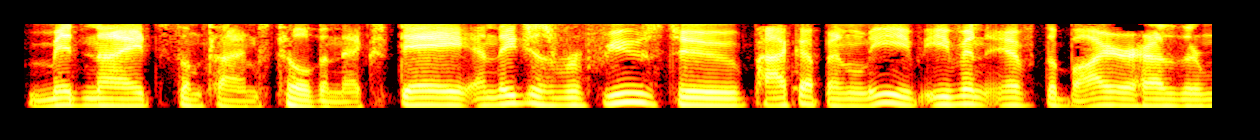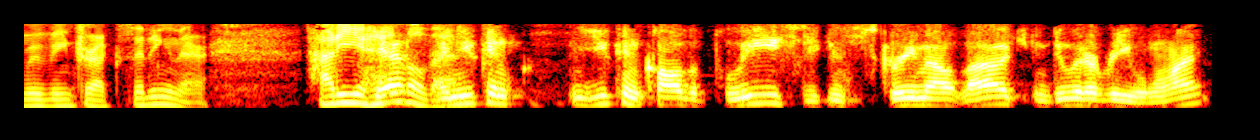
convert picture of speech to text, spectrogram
midnight, sometimes till the next day, and they just refuse to pack up and leave, even if the buyer has their moving truck sitting there. How do you handle yes, that? And you can you can call the police. You can scream out loud. You can do whatever you want.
